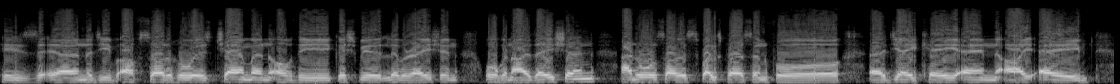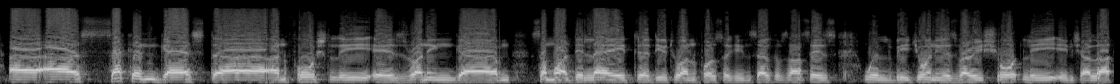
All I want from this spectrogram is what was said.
He's uh, Najib Afsar, who is chairman of the Kashmir Liberation Organization and also a spokesperson for uh, JKNIA uh, our second guest, uh, unfortunately, is running um, somewhat delayed uh, due to unforeseen circumstances. Will be joining us very shortly, inshallah.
